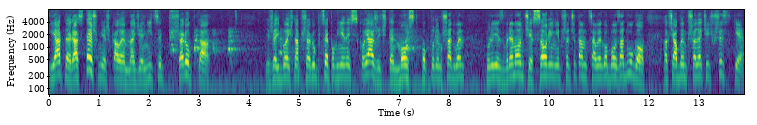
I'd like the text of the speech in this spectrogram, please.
Ja teraz też mieszkałem na dzielnicy Przeróbka. Jeżeli byłeś na Przeróbce, powinieneś skojarzyć ten most, po którym szedłem, który jest w remoncie. Sorry, nie przeczytam całego, bo za długo, a chciałbym przelecieć wszystkie.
